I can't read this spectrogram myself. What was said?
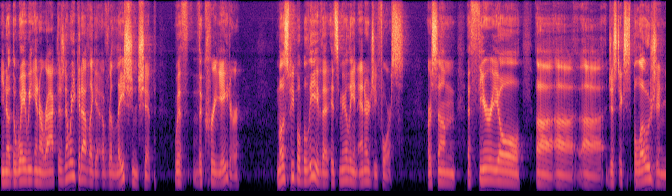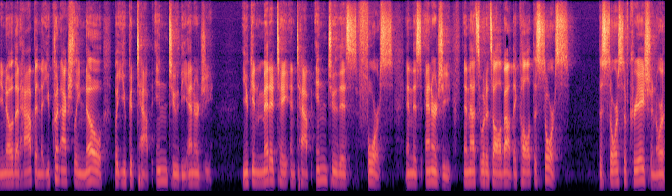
you know, the way we interact. There's no way you could have like a, a relationship with the creator. Most people believe that it's merely an energy force or some ethereal uh, uh, uh, just explosion, you know, that happened that you couldn't actually know, but you could tap into the energy. You can meditate and tap into this force and this energy, and that's what it's all about. They call it the source, the source of creation, or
